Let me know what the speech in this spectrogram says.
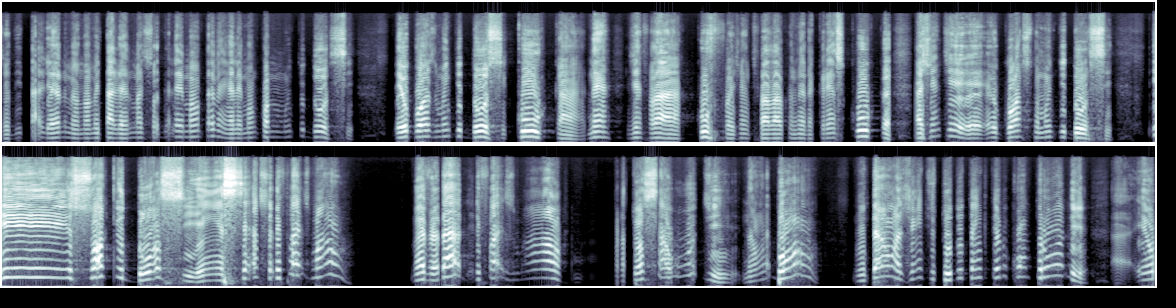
Sou de italiano, meu nome é italiano, mas sou de alemão também. O alemão come muito doce. Eu gosto muito de doce, cuca, né? A gente fala cufa, a gente falava quando era criança, cuca. A gente, eu gosto muito de doce. E só que o doce em excesso ele faz mal. Não é verdade? Ele faz mal para a tua saúde, não é bom. Então, a gente tudo tem que ter o controle. Ah, eu,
